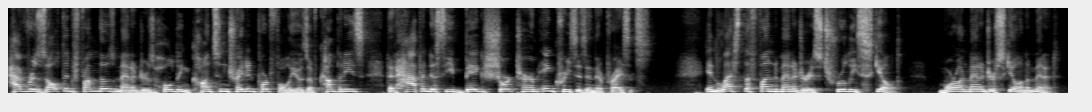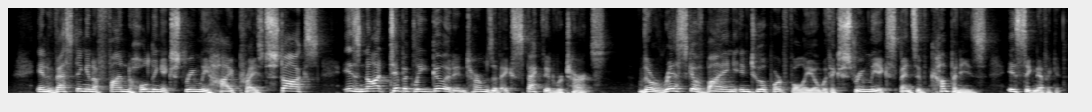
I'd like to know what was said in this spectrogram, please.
have resulted from those managers holding concentrated portfolios of companies that happen to see big short term increases in their prices. Unless the fund manager is truly skilled, more on manager skill in a minute, investing in a fund holding extremely high priced stocks is not typically good in terms of expected returns. The risk of buying into a portfolio with extremely expensive companies is significant,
